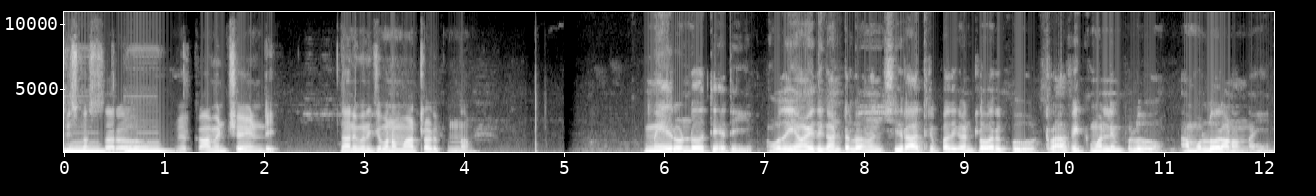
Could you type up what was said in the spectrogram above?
తీసుకొస్తారో మీరు కామెంట్ చేయండి. దాని గురించి మనం మాట్లాడుకుందాం. మే రెండవ తేదీ ఉదయం ఐదు గంటల నుంచి రాత్రి పది గంటల వరకు ట్రాఫిక్ మళ్ళింపులు అమల్లో రానున్నాయి.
